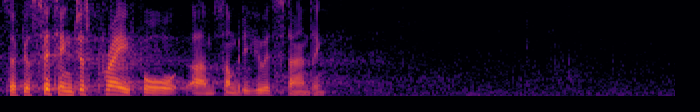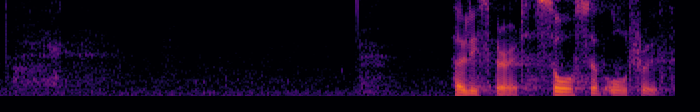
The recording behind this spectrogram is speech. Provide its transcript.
So if you're sitting, just pray for um, somebody who is standing. Holy Spirit, source of all truth,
